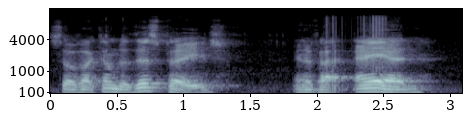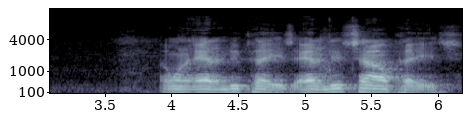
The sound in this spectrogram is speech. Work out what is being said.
So if I come to this page, and if I add, I want to add a new page, add a new child page.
